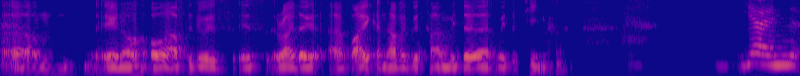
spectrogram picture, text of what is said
Um, you know, all I have to do is is ride a, a bike and have a good time with the with the team. yeah, and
